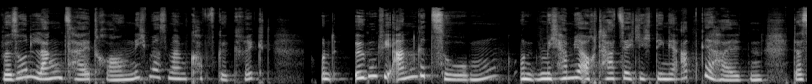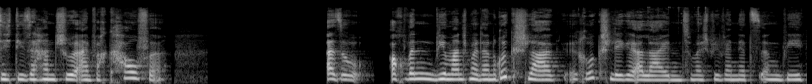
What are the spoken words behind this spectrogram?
über so einen langen Zeitraum nicht mehr aus meinem Kopf gekriegt und irgendwie angezogen und mich haben ja auch tatsächlich Dinge abgehalten, dass ich diese Handschuhe einfach kaufe. Also auch wenn wir manchmal dann Rückschlag, Rückschläge erleiden, zum Beispiel wenn jetzt irgendwie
